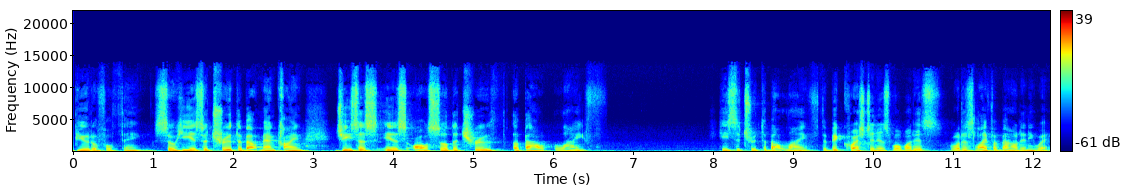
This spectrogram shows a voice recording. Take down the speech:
beautiful things. So he is the truth about mankind. Jesus is also the truth about life. He's the truth about life. The big question is well, what is, what is life about anyway?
